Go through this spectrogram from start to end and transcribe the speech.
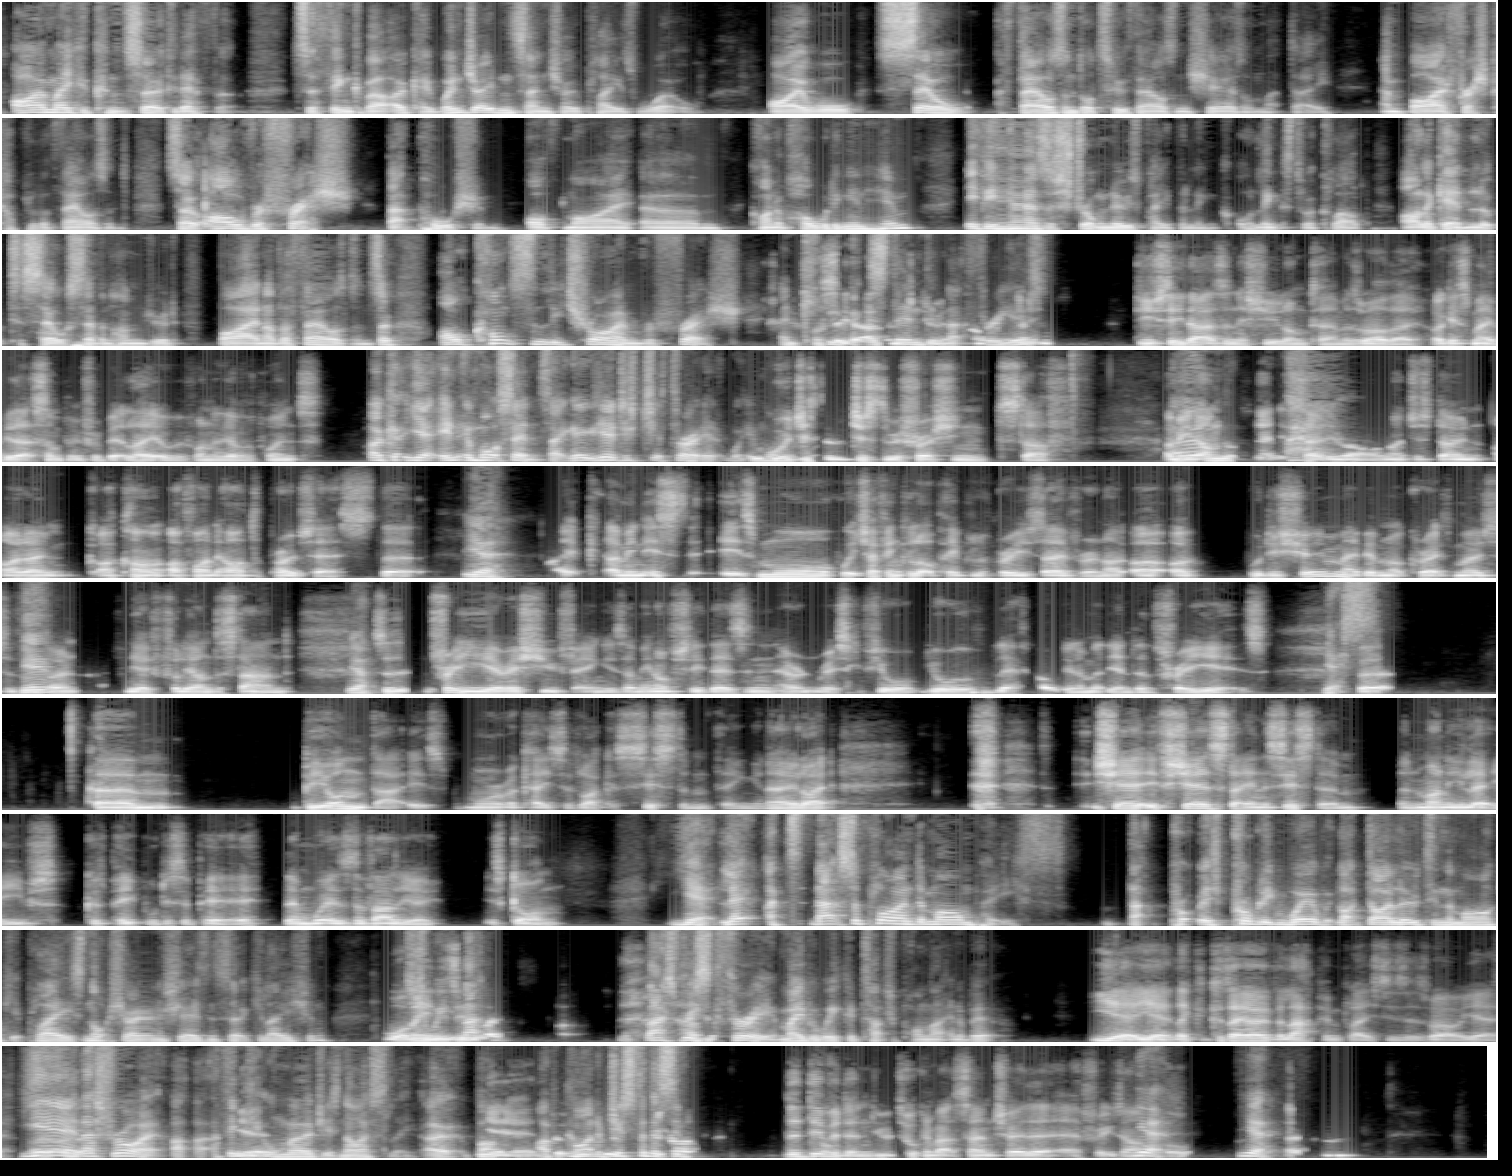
I make a concerted effort to think about okay, when Jadon Sancho plays well, I will sell a thousand or two thousand shares on that day and buy a fresh couple of thousand. So I'll refresh that portion of my um, kind of holding in him. If he has a strong newspaper link or links to a club, I'll again look to sell 700, buy another thousand. So I'll constantly try and refresh and keep extending that three years. Do you see that as an issue long term as well, though? I guess maybe that's something for a bit later with one of the other points. Okay, yeah. In, in what sense? Like, yeah, just, just throw it. In what? Well, just just the refreshing stuff. I mean, um, I'm not saying it's totally wrong. I just don't. I don't. I can't. I find it hard to process that. Yeah. Like, I mean, it's it's more, which I think a lot of people have breezed over, and I, I, I would assume, maybe I'm not correct. Most of them yeah. don't really fully understand. Yeah. So the three-year issue thing is, I mean, obviously there's an inherent risk if you're you're left holding them at the end of the three years. Yes. But um, beyond that, it's more of a case of like a system thing. You know, like share if shares stay in the system and money leaves because people disappear, then where's the value? It's gone. Yeah, let, uh, that supply and demand piece that pro- is probably where we, like diluting the marketplace, not showing shares in circulation. What I mean we, that, like, that's risk three. Maybe we could touch upon that in a bit. Yeah, yeah, because they overlap in places as well. Yeah, yeah, that's right. I, I think yeah. it all merges nicely. Uh, but yeah, I've kind of just for the sim- the dividend you were talking about Sancho there, for example. Yeah, yeah. Um,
